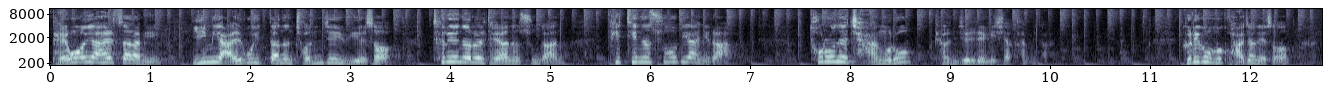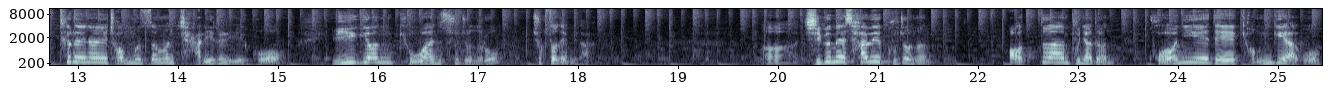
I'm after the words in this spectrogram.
배워야 할 사람이 이미 알고 있다는 전제 위에서 트레이너를 대하는 순간 PT는 수업이 아니라 토론의 장으로 변질되기 시작합니다. 그리고 그 과정에서 트레이너의 전문성은 자리를 잃고 의견 교환 수준으로 축소됩니다. 어, 지금의 사회 구조는 어떠한 분야든 권위에 대해 경계하고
